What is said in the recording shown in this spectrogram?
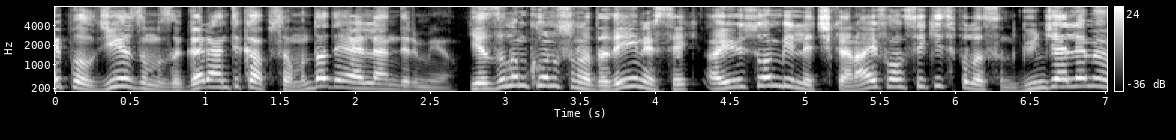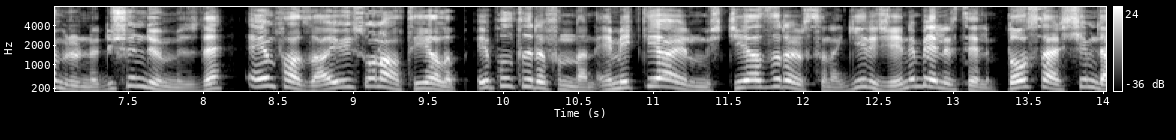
Apple cihazımızı garanti kapsamında değerlendirmiyor. Yazılım konusuna da değinirsek iOS 11 ile çıkan iPhone 8 Plus'ın güncelleme ömrünü düşündüğümüzde en fazla iOS 16'yı alıp Apple tarafından emekliye ayrılmış cihazlar arasına gireceğini belirtelim. Dostlar şimdi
